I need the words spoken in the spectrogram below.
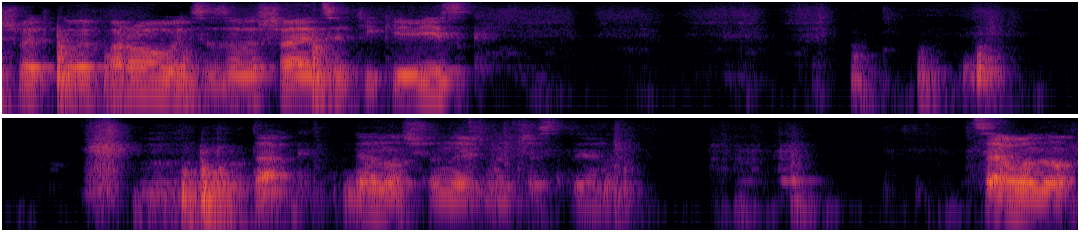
швидко випаровується, залишається тільки віск. Так, де наша нижня частина? Це воно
